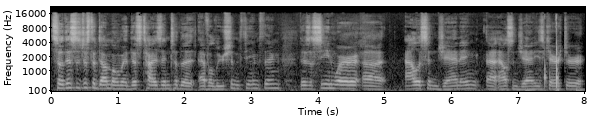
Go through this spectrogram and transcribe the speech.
so this is just a dumb moment. This ties into the evolution theme thing. There's a scene where uh, Allison Janning, uh, Allison Janney's character,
